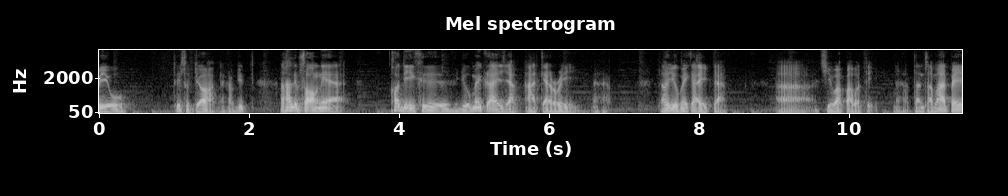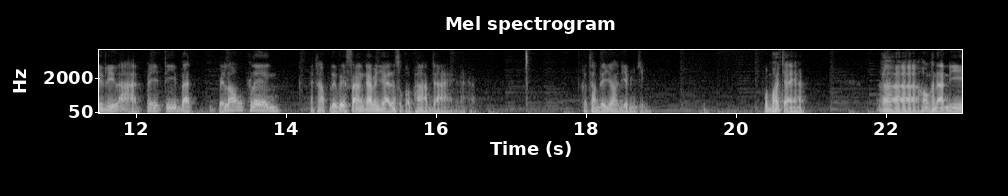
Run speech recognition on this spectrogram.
วิวที่สุดยอดนะครับาคาร12เนี่ยข้อดีคืออยู่ไม่ไกลจากอาร์ตแกลเลอรี่นะครับแล้วอยู่ไม่ไกลจากชีวาปาวตินะครับท่านสามารถไปลีลาดไปตีแบดไปร้องเพลงนะครับหรือไปฟังการบรรยายเรื่องสุขภาพได้นะครับ ก็ทำได้ยอดเยี่ยมจริงๆ ผมพอใจครับห้องขนาดนี้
